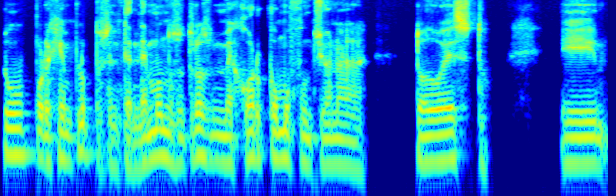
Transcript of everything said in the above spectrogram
tú, por ejemplo, pues entendemos nosotros mejor cómo funciona todo esto. Eh,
